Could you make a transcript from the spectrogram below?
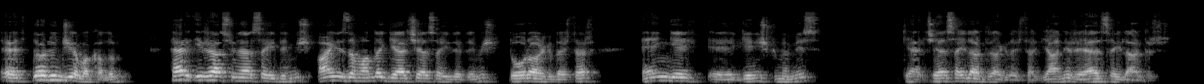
Evet dördüncüye bakalım. Her irrasyonel sayı demiş. Aynı zamanda gerçel sayıdır demiş. Doğru arkadaşlar. En ge- e, geniş kümemiz gerçel sayılardır arkadaşlar. Yani reel sayılardır.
